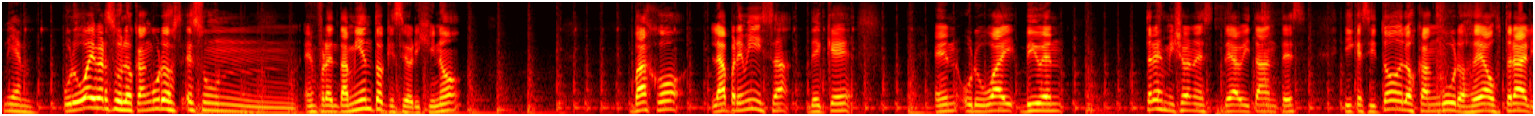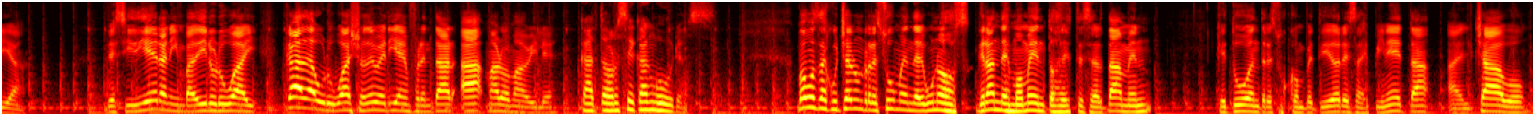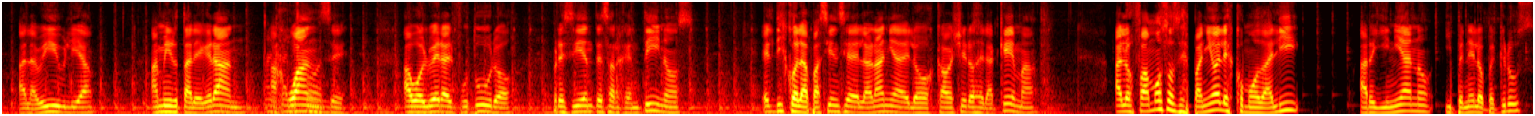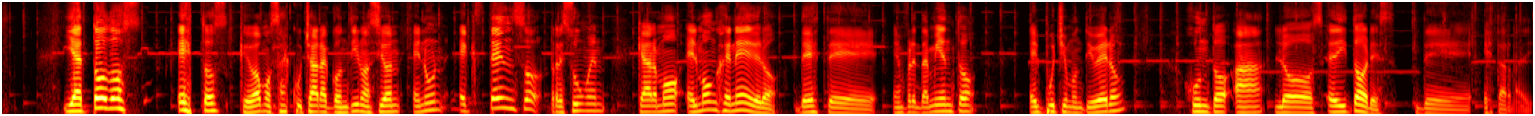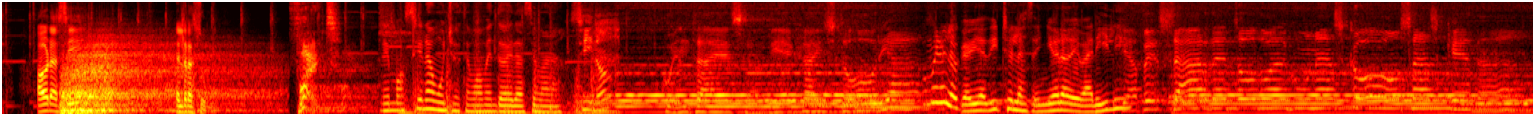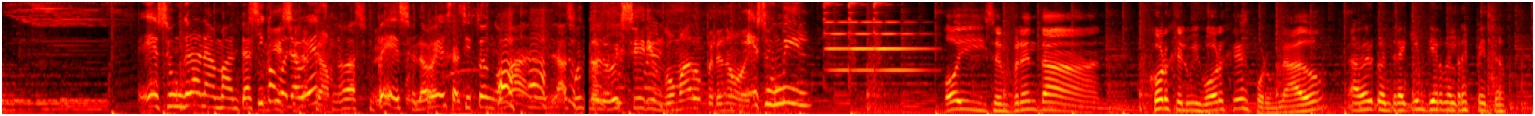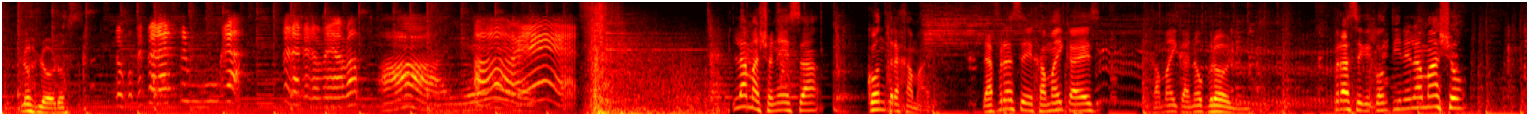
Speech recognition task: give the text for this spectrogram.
bien. Uruguay versus los canguros es un enfrentamiento que se originó bajo la premisa de que en Uruguay viven 3 millones de habitantes y que si todos los canguros de Australia decidieran invadir Uruguay, cada uruguayo debería enfrentar a Maro Amabile. 14 canguros. Vamos a escuchar un resumen de algunos grandes momentos de este certamen que tuvo entre sus competidores a Spinetta, a El Chavo, a La Biblia, a Mirta Legrand, a Juanse, a Volver al Futuro, presidentes argentinos, el disco La paciencia de la araña de los Caballeros de la Quema, a los famosos españoles como Dalí, Arguiniano y Penélope Cruz, y a todos estos que vamos a escuchar a continuación en un extenso resumen que armó el monje negro de este enfrentamiento, el Puchi Montivero, junto a los editores de esta radio. Ahora sí, el resumen. Me emociona mucho este momento de la semana. Sí, ¿no? Cuenta esa vieja historia ¿Cómo era lo que había dicho la señora de que Barili? a pesar de todo algunas cosas quedan. Es un gran amante, así como lo ves, no das un beso, lo ves así todo engomado. das un- No lo ves serio, engomado, pero no. Es un mil. Hoy se enfrentan Jorge Luis Borges, por un lado, A ver contra quién pierde el respeto. los loros. La mayonesa contra Jamaica. La frase de Jamaica es Jamaica no problem. Frase que contiene la mayo,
